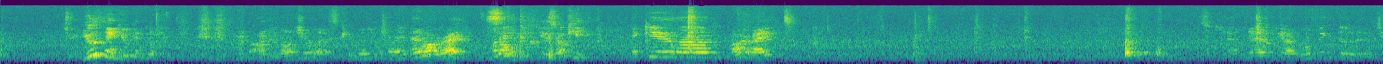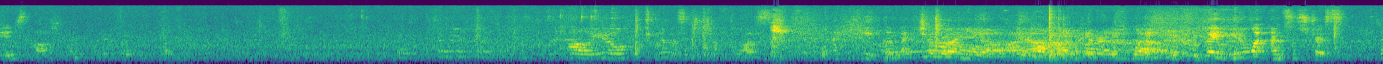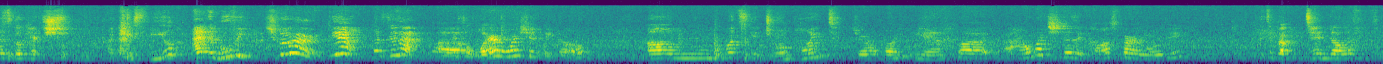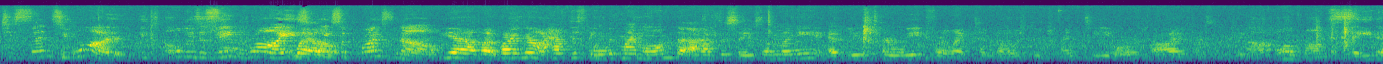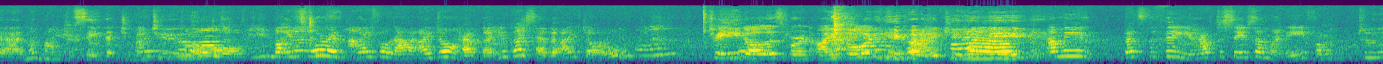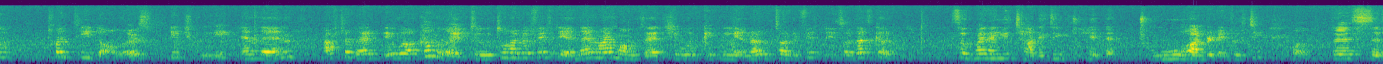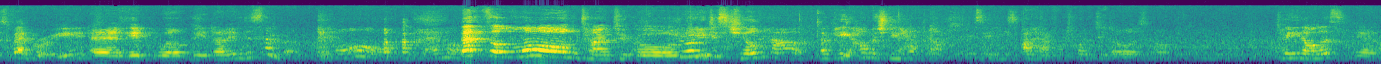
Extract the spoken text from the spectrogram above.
Do you think you can do it? I'm not sure. Let's give it a try then. All right, so Okay. here's your key. Thank you, Mom. All right. And then we are moving to the James house from Oh, you know, you have such a tough class. I hate the lecturer, you know. I don't like her as well. Hey, you know what? I'm so stressed. Let's go catch a nice meal and a movie. Sure. Yeah, let's do that. Uh, where, where should we go? Um, what's it? Jurong Point? Gerald Park. Yeah. But how much does it cost for a movie? It's about ten dollar fifty cents. You want? It's always the same price. Well- Why surprised now? Yeah, but right now I have this thing with my mom that I have to save some money at least per week for like ten dollars to twenty or five or something. Uh, all moms say that. My mom keeps saying that to me too. but it's for an iPhone. I, I don't have that. You guys have it. I don't. Twenty dollars for an iPhone? You gotta be kidding Well, me. I mean, that's the thing. You have to save some money from two twenty dollars each week, and then after that it will accumulate to two hundred fifty. And then my mom said she would give me another two hundred fifty, so that's good. So when are you targeting to hit that two hundred and fifty? Well, this is February, and it will be done in December. Oh, that's a long time to go. Sure. You just chilled out. Okay, how much do you have now? Let me see. I have twenty dollars now. Twenty dollars? Yeah.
